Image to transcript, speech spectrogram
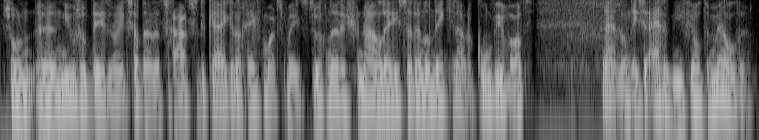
zo'n uh, nieuwsupdate te doen. Ik zat naar het schaatsen te kijken, dan geeft Mart Smeets terug naar de journaallezer. En dan denk je, nou, er komt weer wat. Nou, dan is er eigenlijk niet veel te melden.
